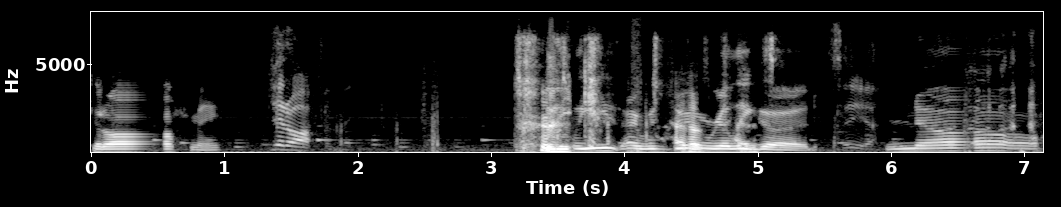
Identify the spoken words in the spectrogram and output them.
Get off me. Get off of me. Please, I was Shadows doing really passed. good. See ya. No.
